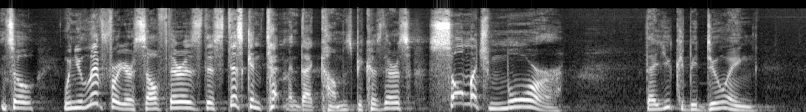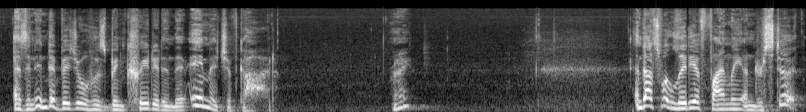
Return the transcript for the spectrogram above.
And so when you live for yourself, there is this discontentment that comes because there's so much more that you could be doing as an individual who's been created in the image of God. Right? And that's what Lydia finally understood.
